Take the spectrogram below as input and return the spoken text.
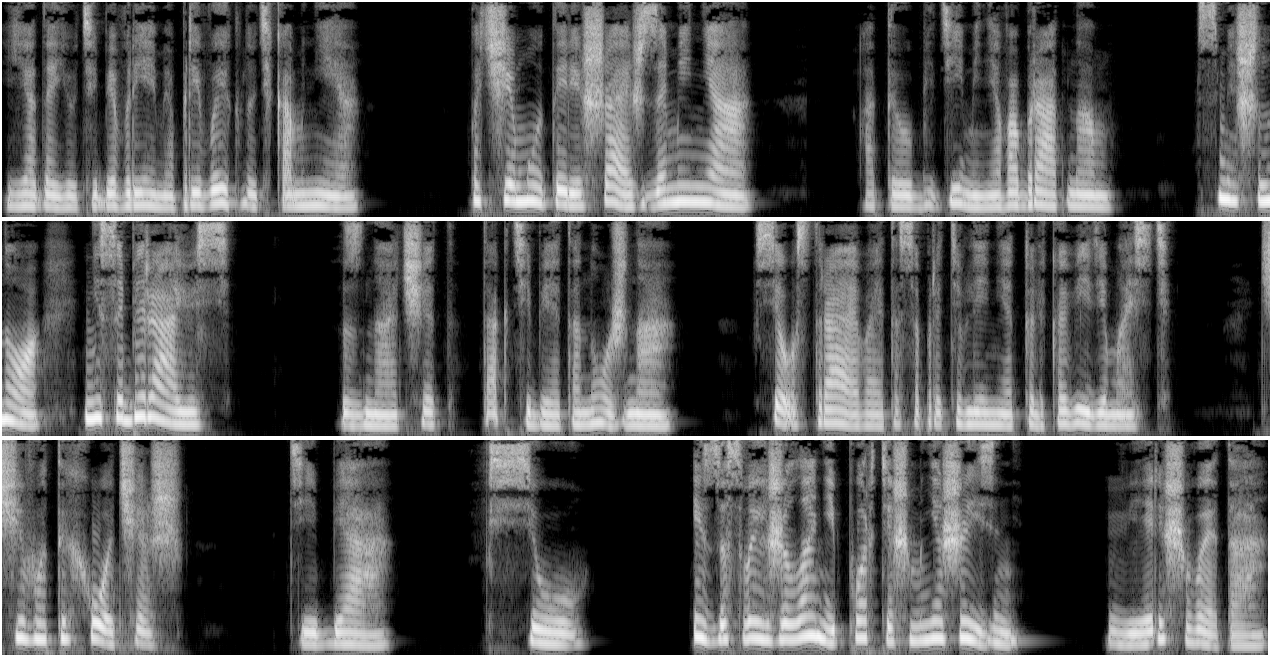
Я даю тебе время привыкнуть ко мне. Почему ты решаешь за меня? А ты убеди меня в обратном. Смешно, не собираюсь. Значит, так тебе это нужно. Все устраивает, а сопротивление только видимость. Чего ты хочешь? Тебя. Всю. Из-за своих желаний портишь мне жизнь. Веришь в это?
